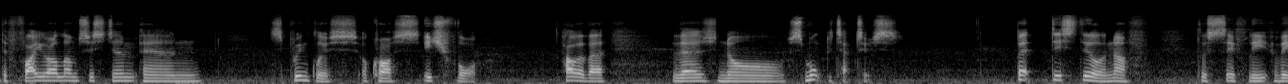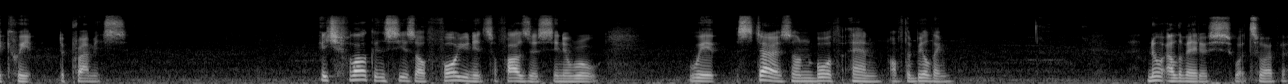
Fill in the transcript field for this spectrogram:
The fire alarm system and sprinklers across each floor. However, there's no smoke detectors. But this still enough to safely evacuate the premise. Each floor consists of four units of houses in a row, with stairs on both ends of the building. No elevators whatsoever.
